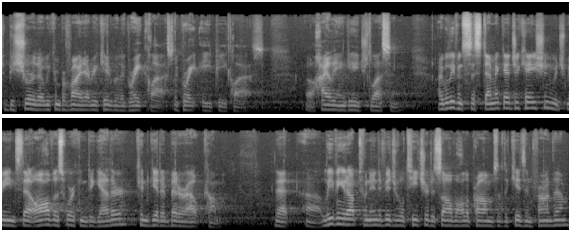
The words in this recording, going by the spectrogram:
to be sure that we can provide every kid with a great class, a great AP class, a highly engaged lesson. I believe in systemic education, which means that all of us working together can get a better outcome. That uh, leaving it up to an individual teacher to solve all the problems of the kids in front of them,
